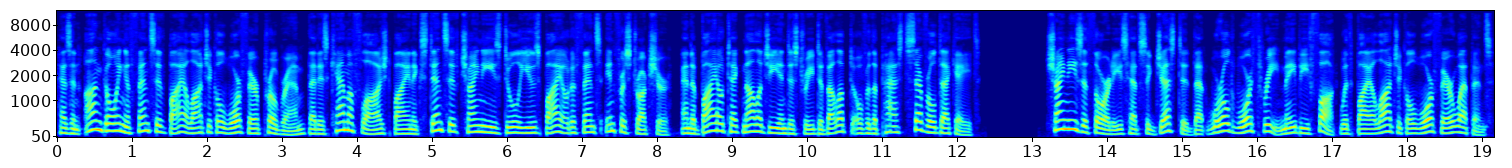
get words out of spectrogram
has an ongoing offensive biological warfare program that is camouflaged by an extensive Chinese dual use biodefense infrastructure and a biotechnology industry developed over the past several decades. Chinese authorities have suggested that World War III may be fought with biological warfare weapons.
